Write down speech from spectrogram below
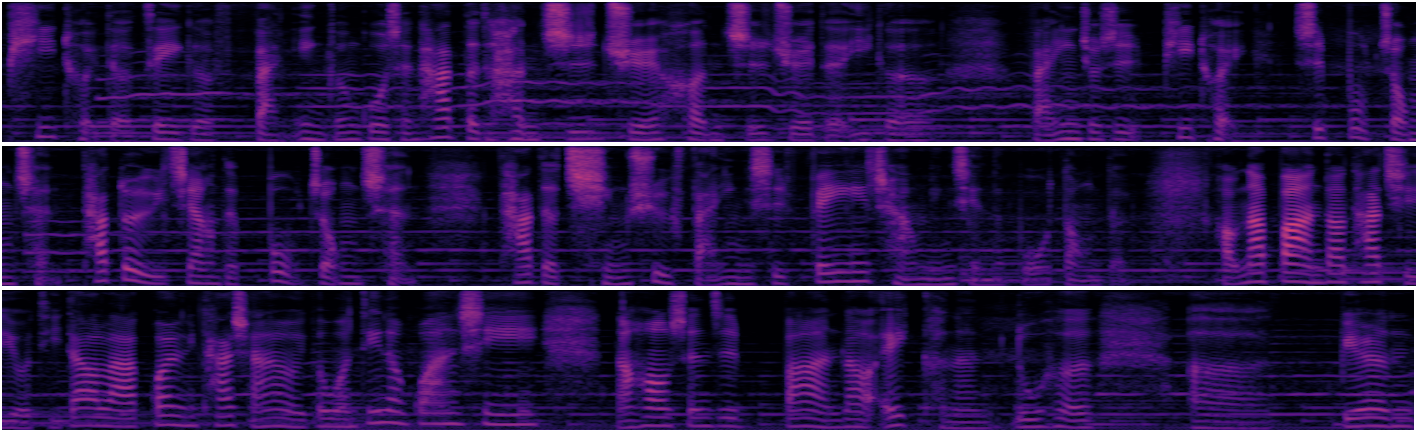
劈腿的这个反应跟过程，他的很直觉、很直觉的一个。反应就是劈腿是不忠诚，他对于这样的不忠诚，他的情绪反应是非常明显的波动的。好，那包含到他其实有提到啦，关于他想要有一个稳定的关系，然后甚至包含到哎，可能如何呃。别人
